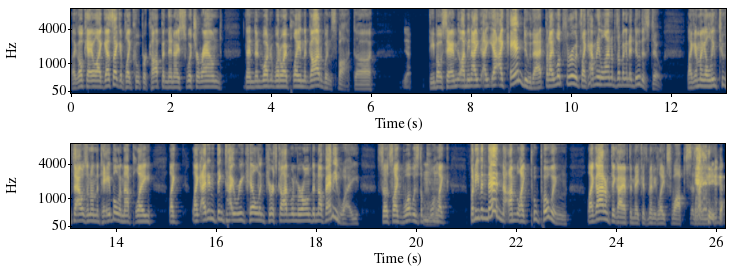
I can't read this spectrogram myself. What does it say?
like okay, well, I guess I can play Cooper Kupp, and then I switch around. Then then what what do I play in the Godwin spot? Uh, yeah. Deebo Samuel. I mean, I, I yeah, I can do that, but I look through. It's like, how many lineups am I going to do this to? Like, am I going to leave two thousand on the table and not play? Like, like I didn't think Tyreek Hill and Chris Godwin were owned enough anyway. So it's like, what was the mm-hmm. point? Like, but even then, I'm like poo pooing. Like, I don't think I have to make as many late swaps as I need. yeah.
